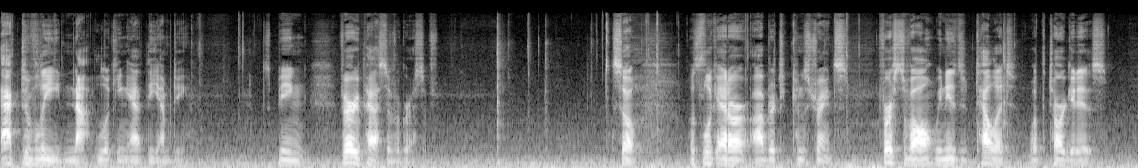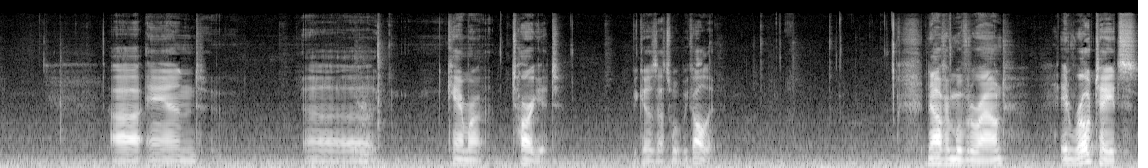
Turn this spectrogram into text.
actively not looking at the empty. It's being very passive aggressive. So let's look at our object constraints. First of all, we need to tell it what the target is. Uh, and uh, camera target, because that's what we call it. Now if I move it around, it rotates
